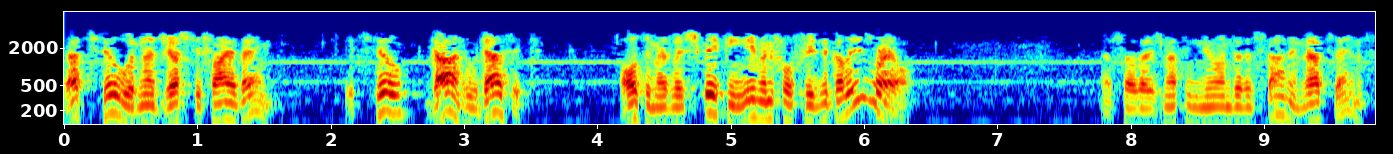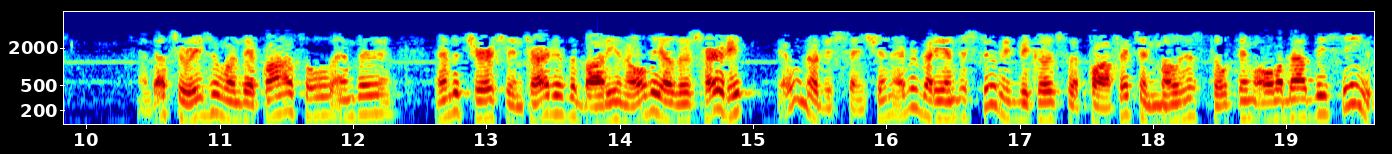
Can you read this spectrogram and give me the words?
that still would not justify them. It's still God who does it. Ultimately speaking, even for physical Israel. And so there's nothing new under the sun in that sense. And that's the reason when the apostle and the and the church, the entirety of the body, and all the others heard it, there was no dissension. Everybody understood it because the prophets and Moses taught them all about these things.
